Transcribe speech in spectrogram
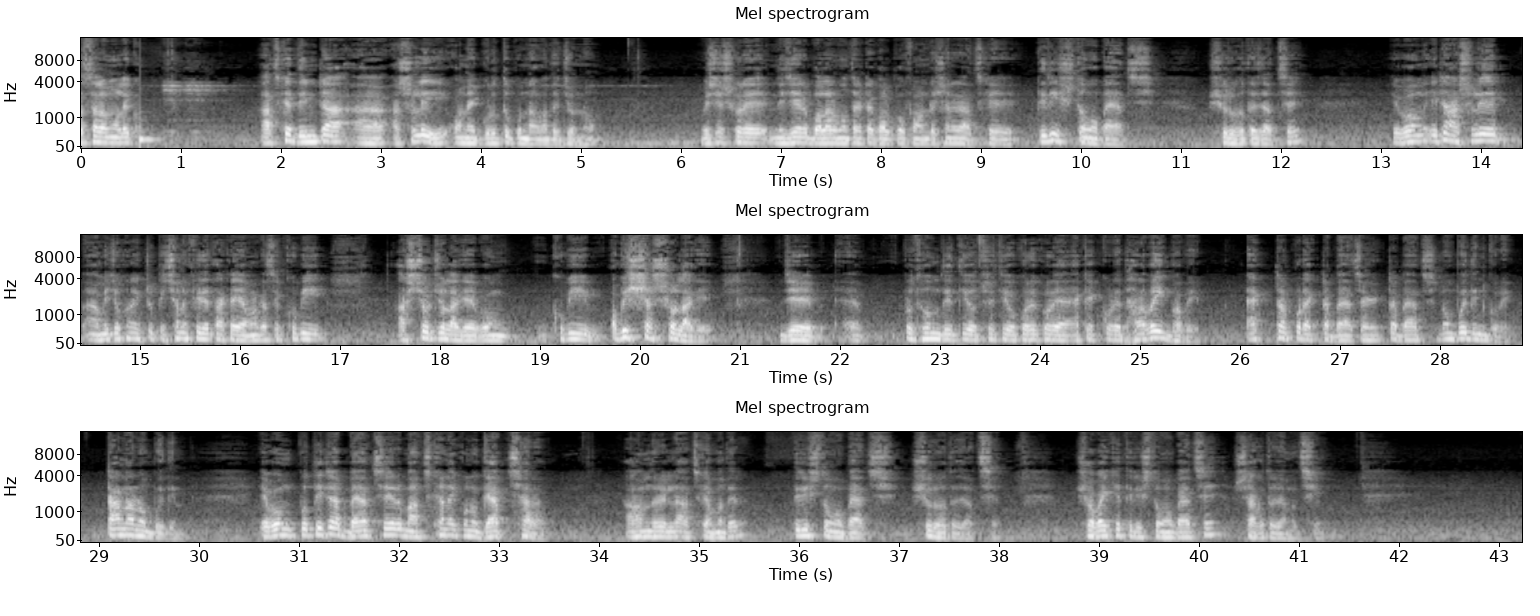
আসসালামু আলাইকুম। আজকের দিনটা আসলেই অনেক গুরুত্বপূর্ণ আমাদের জন্য। বিশেষ করে নিজের বলার মতো একটা গল্প ফাউন্ডেশনের আজকে তিরিশতম ব্যাচ শুরু হতে যাচ্ছে। এবং এটা আসলে আমি যখন একটু পিছনে ফিরে তাকাই, আমার কাছে খুবই আশ্চর্য লাগে এবং খুবই অবিশ্বাস্য লাগে যে প্রথম, দ্বিতীয়, তৃতীয় করে করে এক এক করে ধারাবাহিকভাবে একটার পর একটা ব্যাচ, এক একটা ব্যাচ নব্বই দিন করে টানা নব্বই দিন। এবং প্রতিটা ব্যাচের মাঝখানে কোনো গ্যাপ ছাড়া, আলহামদুলিল্লাহ আজকে আমাদের তিরিশতম ব্যাচ শুরু হতে যাচ্ছে। সবাইকে তিরিশতম ব্যাচে স্বাগত জানাচ্ছি।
